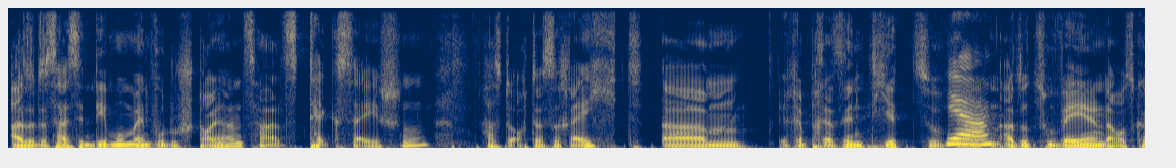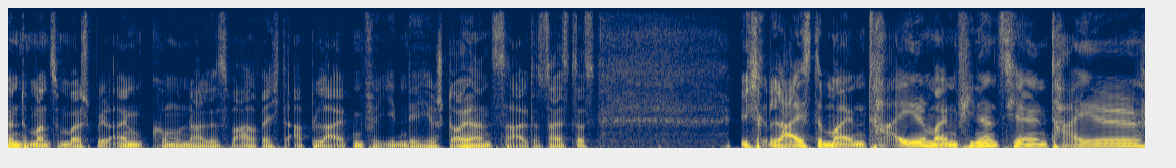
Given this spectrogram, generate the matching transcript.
Also das heißt, in dem Moment, wo du Steuern zahlst, Taxation, hast du auch das Recht, ähm, repräsentiert zu werden, ja. also zu wählen. Daraus könnte man zum Beispiel ein kommunales Wahlrecht ableiten für jeden, der hier Steuern zahlt. Das heißt, dass ich leiste meinen Teil, meinen finanziellen Teil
